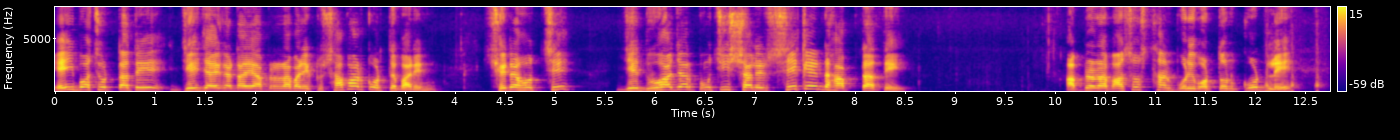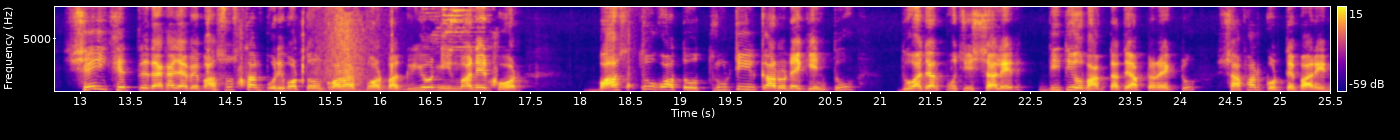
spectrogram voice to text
এই বছরটাতে যে জায়গাটায় আপনারা আবার একটু সাফার করতে পারেন, সেটা হচ্ছে যে দু হাজার পঁচিশ সালের সেকেন্ড হাফটাতে আপনারা বাসস্থান পরিবর্তন করলে সেই ক্ষেত্রে দেখা যাবে বাসস্থান পরিবর্তন করার পর বা গৃহ নির্মাণের পর বাস্তুগত ত্রুটির কারণে কিন্তু দু হাজার পঁচিশ সালের দ্বিতীয় ভাগটাতে আপনারা একটু সাফার করতে পারেন।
